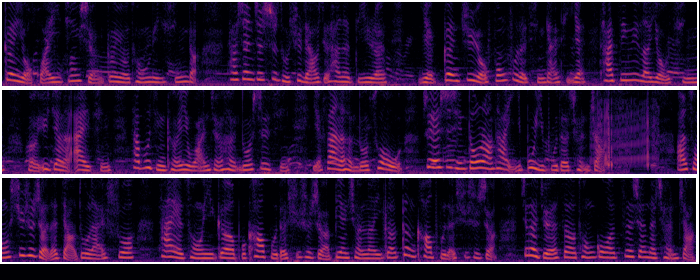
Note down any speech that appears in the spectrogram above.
更有怀疑精神、更有同理心的，她甚至试图去了解她的敌人。也更具有丰富的情感体验。他经历了友情和遇见了爱情。他不仅可以完成很多事情，也犯了很多错误。这些事情都让他一步一步的成长。而从叙事者的角度来说，他也从一个不靠谱的叙事者变成了一个更靠谱的叙事者。这个角色通过自身的成长，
